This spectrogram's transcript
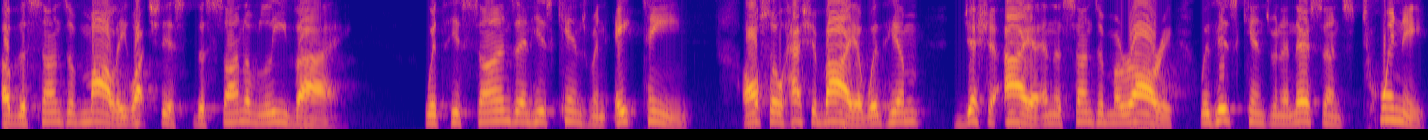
of the sons of Mahli. Watch this the son of Levi, with his sons and his kinsmen, 18. Also Hashabiah, with him Jeshaiah and the sons of Merari, with his kinsmen and their sons, 20,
